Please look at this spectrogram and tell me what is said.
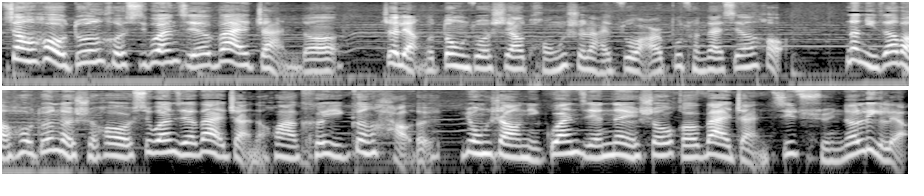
向后蹲和膝关节外展的。这两个动作是要同时来做，而不存在先后。那你在往后蹲的时候，膝关节外展的话，可以更好的用上你关节内收和外展肌群的力量。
